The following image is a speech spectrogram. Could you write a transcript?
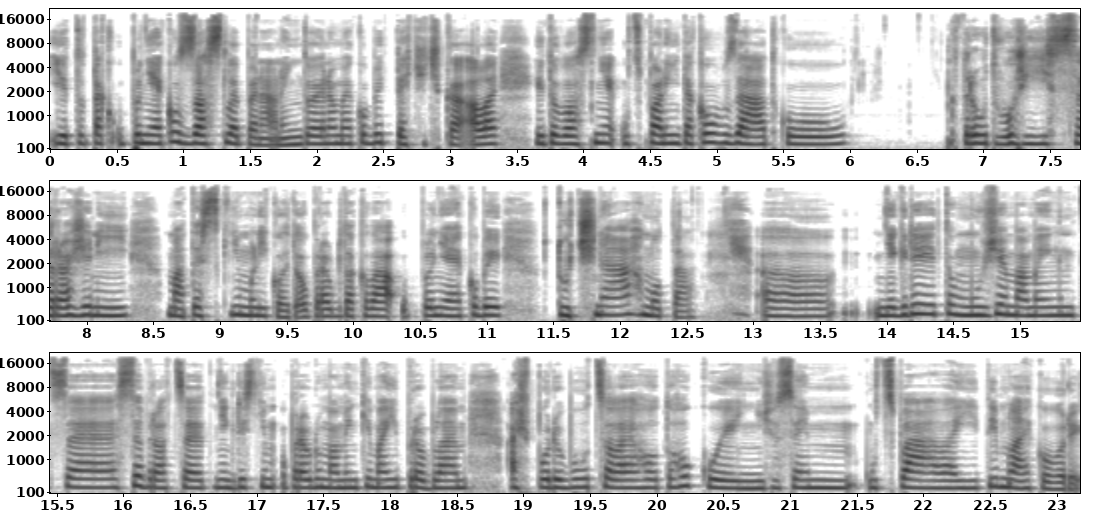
je to tak úplně jako zaslepená, není to jenom jakoby tečička, ale je to vlastně ucpaný takovou zátkou, kterou tvoří sražený mateřský mlíko. Je to opravdu taková úplně jakoby tučná hmota. Uh, někdy to může mamince se vracet, někdy s tím opravdu maminky mají problém až po dobu celého toho kojení, že se jim ucpávají ty mlékovody.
